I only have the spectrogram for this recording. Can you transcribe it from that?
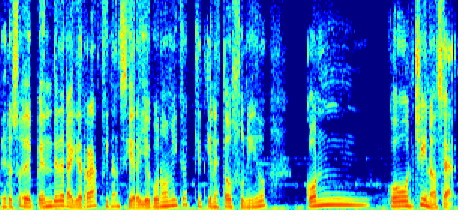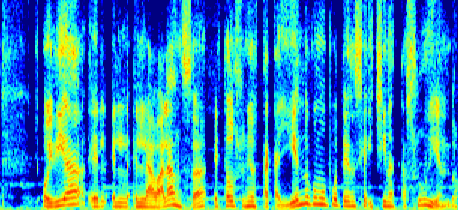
Pero eso depende de la guerra financiera y económica que tiene Estados Unidos con, con China. O sea, hoy día en la balanza Estados Unidos está cayendo como potencia y China está subiendo.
